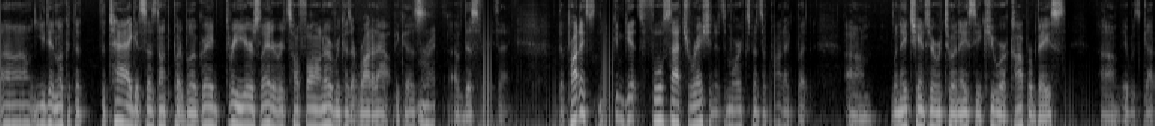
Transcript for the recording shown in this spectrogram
Uh, you didn't look at the, the tag. It says don't put it below grade. Three years later, it's all fallen over because it rotted out because Right. of this very thing. The products you can get full saturation. It's a more expensive product, but um, when they changed over to an ACQ or a copper base, um, it was got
